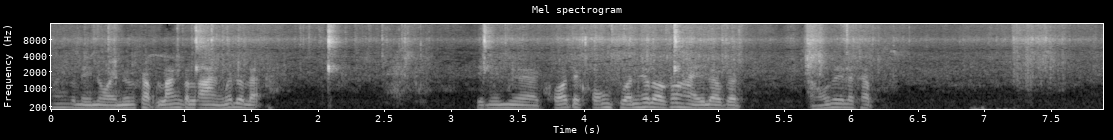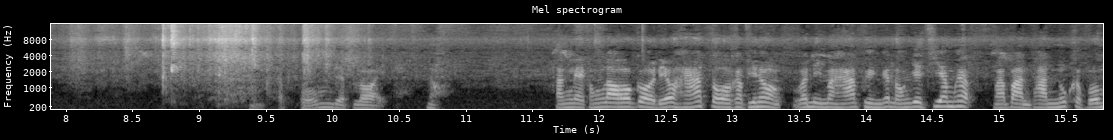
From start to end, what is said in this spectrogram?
ล้างก็หน่อยๆนะครับล้างก็ล้างไว้ด้วยแหละเดี๋ยวในเมื่อขอแต่ของสวนเขาเราเขาให้เราก็เอาเลยละครับนี่ ครับผมเรียบร้อยเนาะครั้งแรกของเราก็เดี๋ยวหาต่อครับพี่น้องวันนี้มาหาพึ่งกับน้องเยายเทียมครับมาบ้านพันนุกครับผม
